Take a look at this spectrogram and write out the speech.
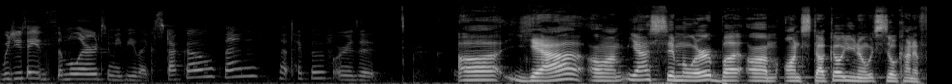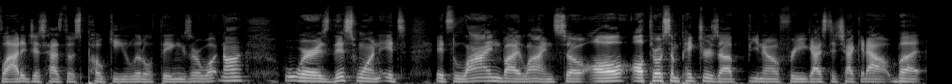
Would you say it's similar to maybe like stucco then that type of or is it uh yeah um yeah similar but um on stucco you know it's still kind of flat. It just has those pokey little things or whatnot whereas this one it's it's line by line. So i'll i'll throw some pictures up you know for you guys to check it out but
